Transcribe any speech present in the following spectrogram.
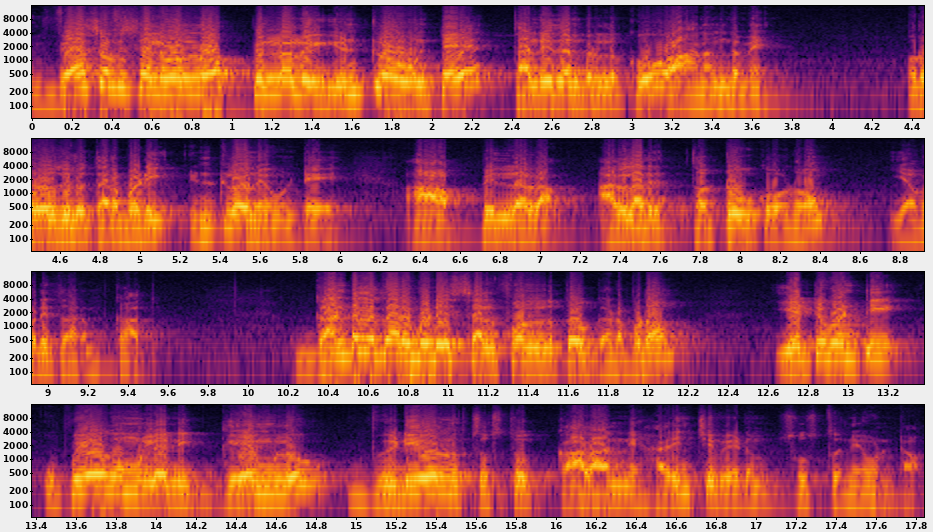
వేసవి సెలవుల్లో పిల్లలు ఇంట్లో ఉంటే తల్లిదండ్రులకు ఆనందమే. రోజులు తరబడి ఇంట్లోనే ఉంటే ఆ పిల్లల అల్లరి తట్టుకోవడం ఎవరి తరం కాదు. గంటల తరబడి సెల్ ఫోన్లతో గడపడం ఎటువంటి ఉపయోగం లేని గేమ్లు వీడియోలను చూస్తూ కాలాన్ని హరించి వేయడం చూస్తూనే ఉంటాం.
